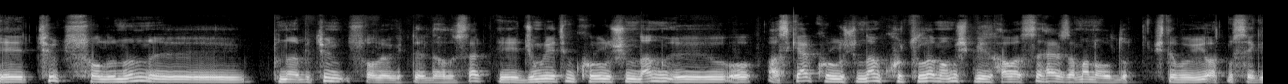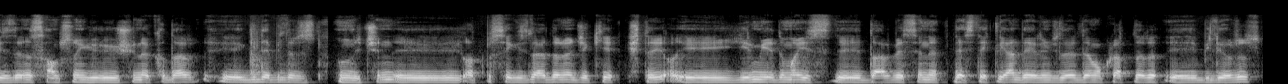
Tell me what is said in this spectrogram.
e, Türk solunun e, buna bütün sol örgütleri de alırsak e, Cumhuriyet'in kuruluşundan e, o asker kuruluşundan kurtulamamış bir havası her zaman oldu. İşte bu 68'lerin Samsun yürüyüşüne kadar e, gidebiliriz bunun için. E, 68'lerden önceki işte e, 27 Mayıs e, darbesini destekleyen devrimcileri, demokratları e, biliyoruz.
